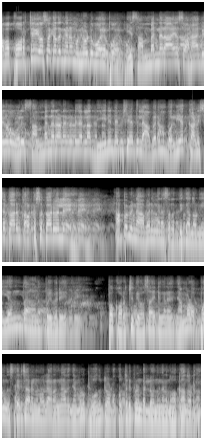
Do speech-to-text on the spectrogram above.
അപ്പൊ കുറച്ച് ദിവസമൊക്കെ അതിങ്ങനെ മുന്നോട്ട് പോയപ്പോ ഈ സമ്പന്നരായ സ്വഹാബികൾ ഒരു സമ്പന്നരാണ് കാര്യമില്ല. ദീനിന്റെ വിഷയത്തിൽ അവരും വലിയ കണിശക്കാരും കർക്കശക്കാരും അല്ലേ? അപ്പൊ പിന്നെ അവനിങ്ങനെ ശ്രദ്ധിക്കാൻ തുടങ്ങി. എന്താണ് ഇപ്പൊ ഇവർ? ഇപ്പൊ കുറച്ച് ദിവസമായിട്ട് ഇങ്ങനെ നമ്മളൊപ്പം നിസ്കരിച്ച് ഇറങ്ങണ പോലെ ഇറങ്ങാതെ നമ്മൾ പോന്നിട്ട് അവിടെ കുത്തിരിക്കുന്നുണ്ടല്ലോ എന്ന് ഇങ്ങനെ നോക്കാൻ തുടങ്ങി.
